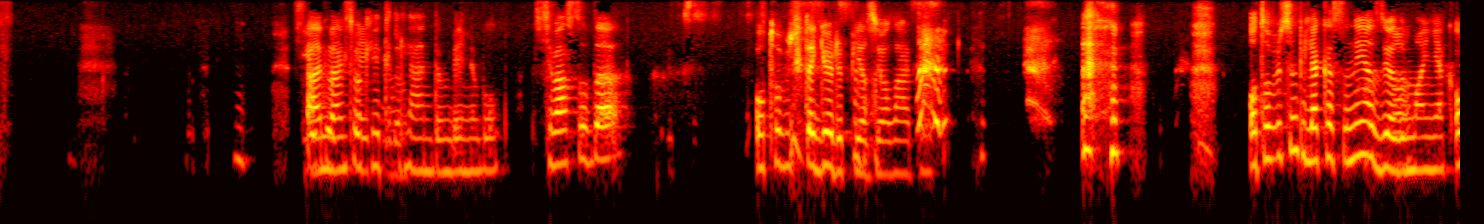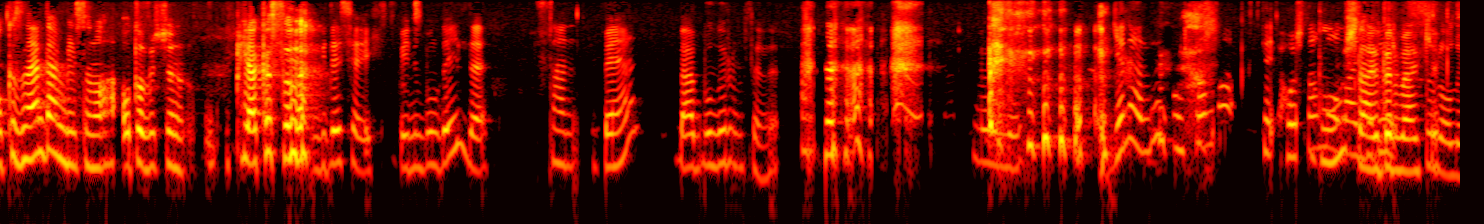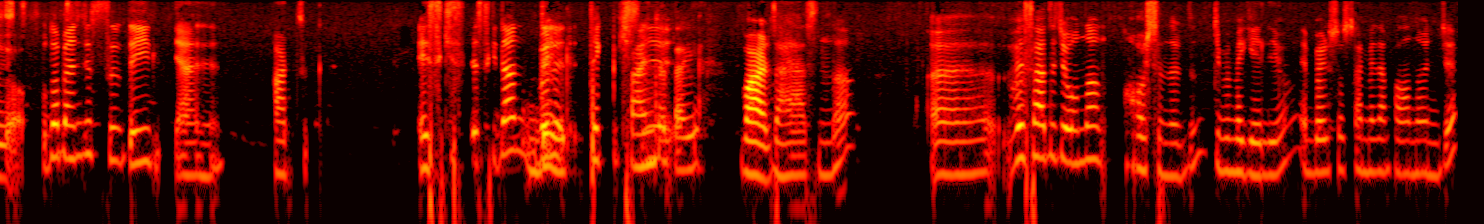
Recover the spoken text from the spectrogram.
Senden yok çok şey etkilendim beni bul. Sivas'ta da otobüste görüp yazıyorlardı. Otobüsün plakasını yazıyordu Aa, manyak. O kız nereden bilsin o otobüsün plakasını? bir de şey beni bul değil de sen beğen ben bulurum seni. Böyle. Genelde hoşlanma şey, hoşlanma Bulmuşlardır olayları sır belki. oluyor. Bu da bence sır değil yani artık. Eski eskiden böyle Değil. tek bir kişi vardı hayatında. Ee, ve sadece ondan hoşlanırdın gibime geliyor. E, böyle sosyal medyadan falan önce.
